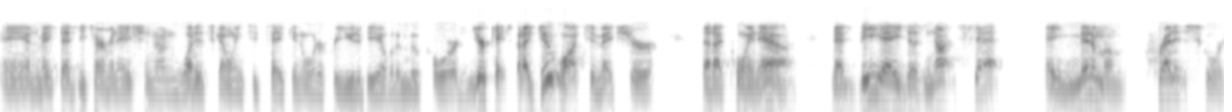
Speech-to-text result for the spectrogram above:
and make that determination on what it's going to take in order for you to be able to move forward in your case. But I do want to make sure that I point out that VA does not set a minimum credit score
